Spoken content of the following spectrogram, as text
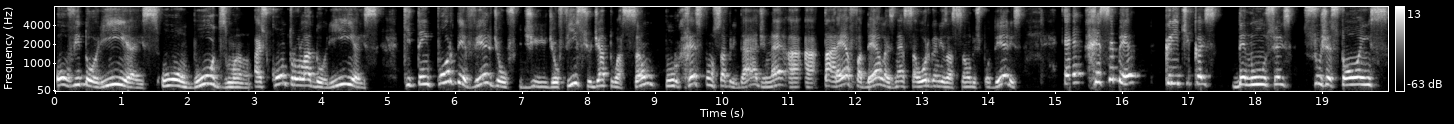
ouvidorias, o ombudsman, as controladorias, que têm por dever de, de, de ofício, de atuação, por responsabilidade, né, a, a tarefa delas nessa organização dos poderes é receber críticas, denúncias, sugestões,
